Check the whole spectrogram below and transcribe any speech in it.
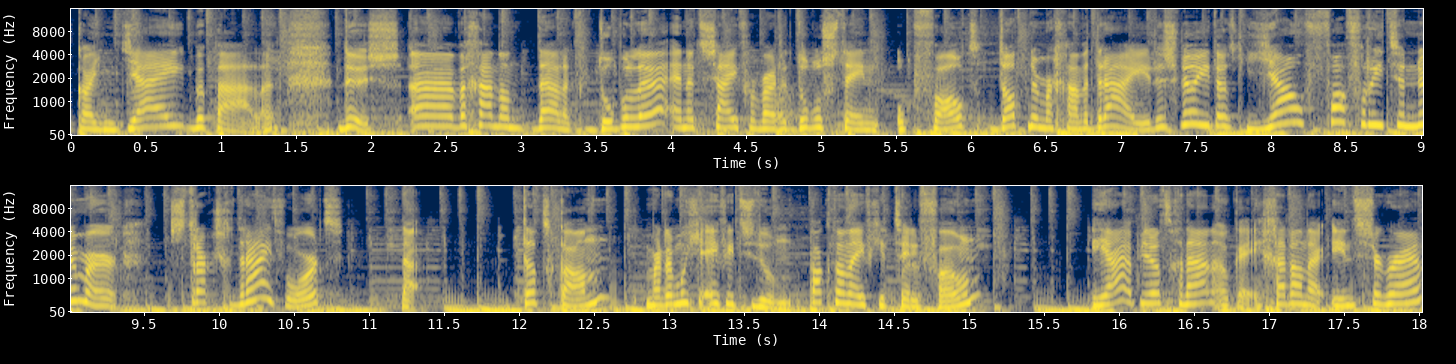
kan jij bepalen. Dus we gaan dan dadelijk dobbelen. En het cijfer waar de dobbelsteen op valt, dat nummer gaan we draaien. Dus wil je dat jouw favoriete nummer straks gedraaid wordt? Nou, dat kan. Maar dan moet je even iets doen. Pak dan even je telefoon. Ja, heb je dat gedaan? Oké, ga dan naar Instagram.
